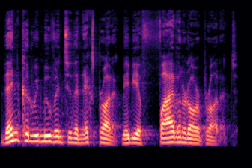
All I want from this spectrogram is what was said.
Then could we move into the next product, maybe a $500 product?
